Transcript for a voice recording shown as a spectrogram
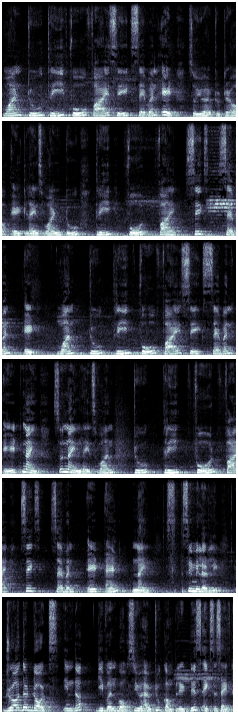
1, 2, 3, 4, 5, 6, 7, 8. So you have to draw 8 lines. 1, 2, 3, 4, 5, 6, 7, 8. 1, 2, 3, 4, 5, 6, 7, 8, 9. So 9 lines. 1, 2, 3, 4, 5, 6, 7, 8 and 9. S similarly, draw the dots in the given box. You have to complete this exercise.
